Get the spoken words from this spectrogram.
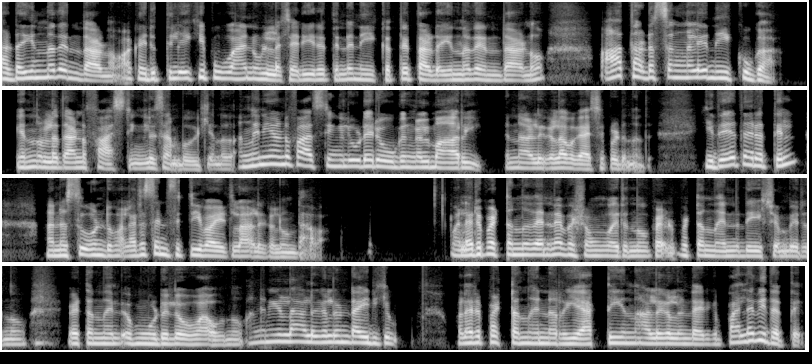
തടയുന്നത് എന്താണോ ആ കരുത്തിലേക്ക് പോകാനുള്ള ശരീരത്തിന്റെ നീക്കത്തെ തടയുന്നത് എന്താണോ ആ തടസ്സങ്ങളെ നീക്കുക. എന്നുള്ളതാണ് ഫാസ്റ്റിങ്ങിൽ സംഭവിക്കുന്നത്. അങ്ങനെയാണ് ഫാസ്റ്റിങ്ങിലൂടെ രോഗങ്ങൾ മാറി എന്ന ആളുകൾ അവകാശപ്പെടുന്നത്. ഇതേ തരത്തിൽ മനസ്സുകൊണ്ട് വളരെ സെൻസിറ്റീവായിട്ടുള്ള ആളുകൾ ഉണ്ടാവാം. വളരെ പെട്ടെന്ന് തന്നെ വിഷമം വരുന്നു പെട്ടെന്ന് തന്നെ ദേഷ്യം വരുന്നു പെട്ടെന്ന് മൂഡ് ലോ ആവുന്നു. അങ്ങനെയുള്ള ആളുകളുണ്ടായിരിക്കും വളരെ പെട്ടെന്ന് തന്നെ റിയാക്ട് ചെയ്യുന്ന ആളുകളുണ്ടായിരിക്കും പല വിധത്തിൽ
